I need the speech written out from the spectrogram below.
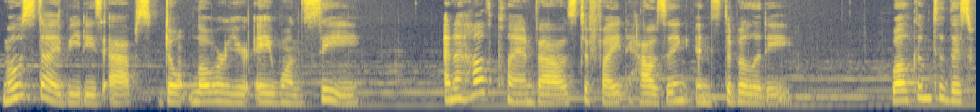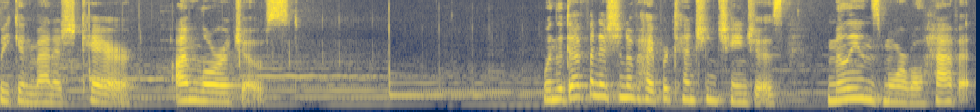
Most diabetes apps don't lower your A1C, and a health plan vows to fight housing instability. Welcome to This Week in Managed Care. I'm Laura Joszt. When the definition of hypertension changes, millions more will have it.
